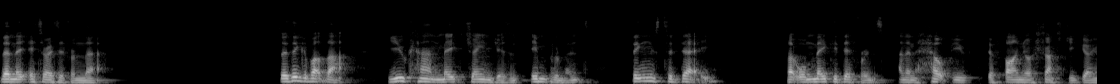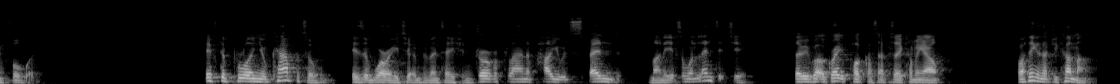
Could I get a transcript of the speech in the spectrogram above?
Then they iterated from there. So think about that. You can make changes and implement things today that will make a difference and then help you define your strategy going forward. If deploying your capital is a worry to implementation, draw up a plan of how you would spend money if someone lent it to you. So we've got a great podcast episode coming out. Well, I think it's actually come out.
